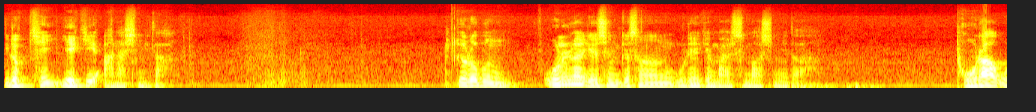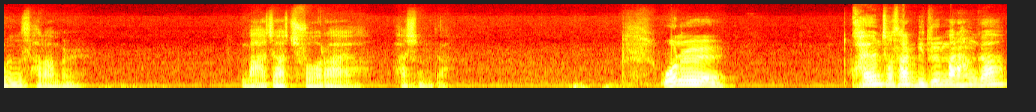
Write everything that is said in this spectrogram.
이렇게 얘기 안 하십니다. 여러분, 오늘날 예수님께서는 우리에게 말씀하십니다. 돌아온 사람을 맞아 주어라 하십니다. 오늘 과연 저 사람 믿을 만한가?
